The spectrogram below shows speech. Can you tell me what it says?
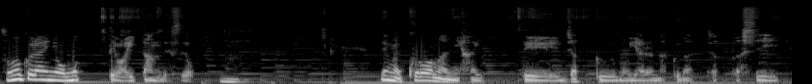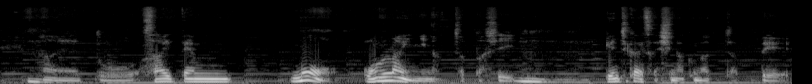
そのくらいに思ってはいたんですよ。うん。でもコロナに入って、ジャックもやらなくなっちゃったし、うんえっと、採点もオンラインになっちゃったしう、ん。現地開催しなくなっちゃって、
